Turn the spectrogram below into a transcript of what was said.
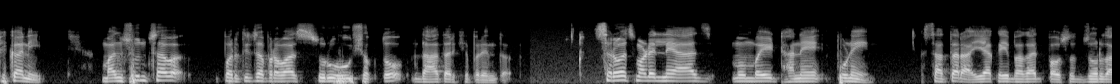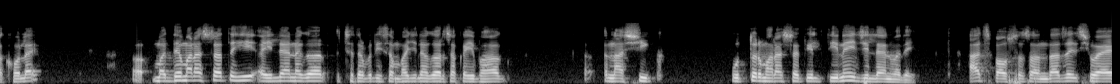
ठिकाणी मान्सूनचा परतीचा प्रवास सुरू होऊ शकतो दहा तारखेपर्यंत. सर्वच मॉडेलने आज मुंबई ठाणे पुणे सातारा या काही भागात पावसात जोर दाखवला आहे मध्य महाराष्ट्रातही अहिल्यानगर छत्रपती संभाजीनगरचा काही भाग नाशिक उत्तर महाराष्ट्रातील तीनही जिल्ह्यांमध्ये आज पावसाचा अंदाज आहे. शिवाय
